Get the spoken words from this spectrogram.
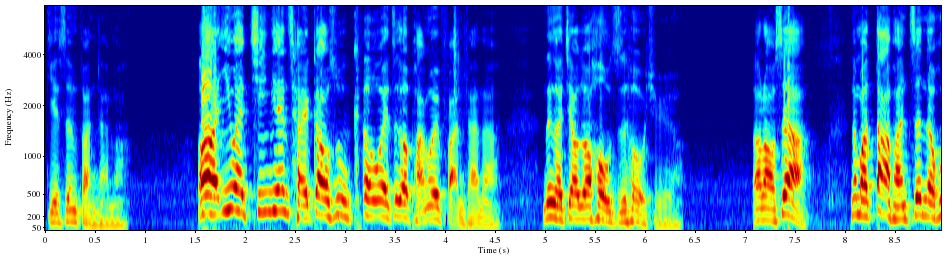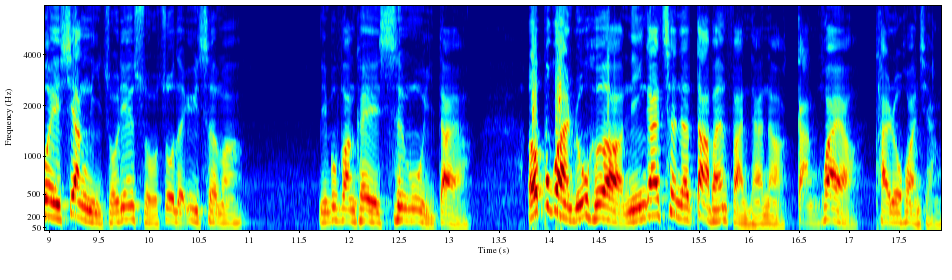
跌升反弹吗？啊，因为今天才告诉各位这个盘会反弹啊，那个叫做后知后觉啊。啊，老师啊，那么大盘真的会像你昨天所做的预测吗？你不妨可以拭目以待啊。而不管如何啊，你应该趁着大盘反弹啊，赶快啊，太弱换强。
